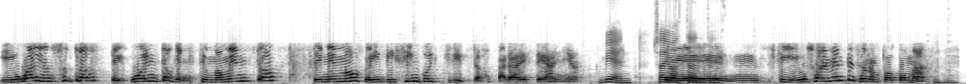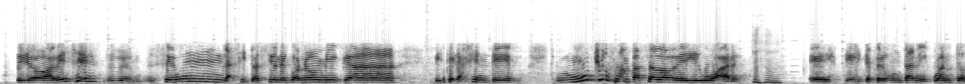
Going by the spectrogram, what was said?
Igual nosotros te cuento que en este momento tenemos 25 inscritos para este año. Bien, ya hay bastante. Mm, sí, usualmente son un poco más. Pero a veces, eh, según la situación económica, viste, la gente, muchos han pasado a averiguar. Este, te preguntan, ¿y cuánto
